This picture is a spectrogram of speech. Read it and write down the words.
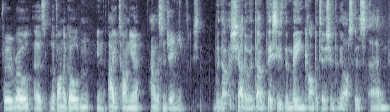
for a role as LaVona Golden in I, Tonya, Allison Janney. Without a shadow of doubt, this is the main competition for the Oscars. Um,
